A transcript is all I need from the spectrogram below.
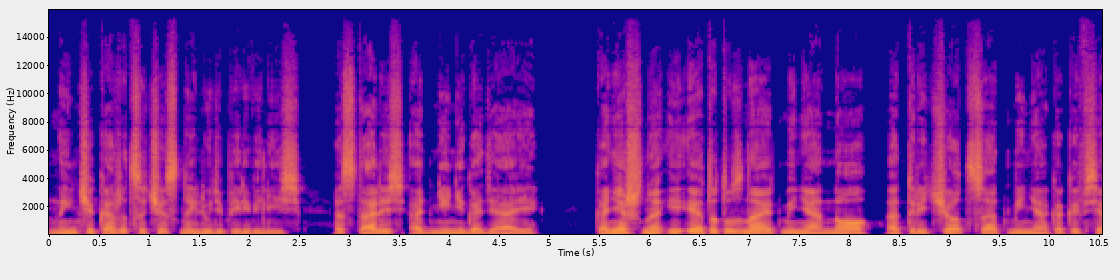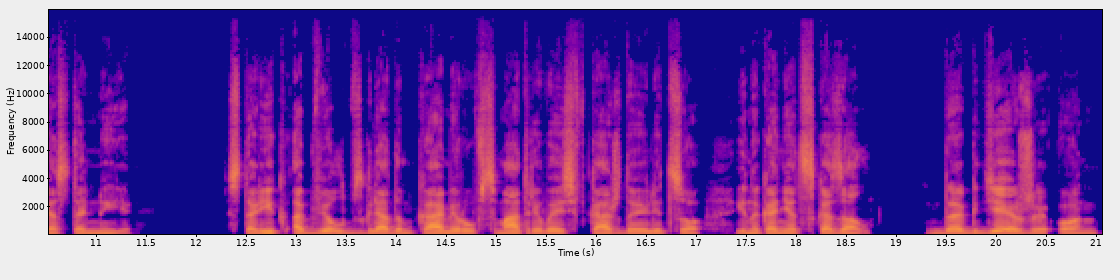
Нынче, кажется, честные люди перевелись, остались одни негодяи, Конечно, и этот узнает меня, но отречется от меня, как и все остальные. Старик обвел взглядом камеру, всматриваясь в каждое лицо, и, наконец, сказал, «Да где же он?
